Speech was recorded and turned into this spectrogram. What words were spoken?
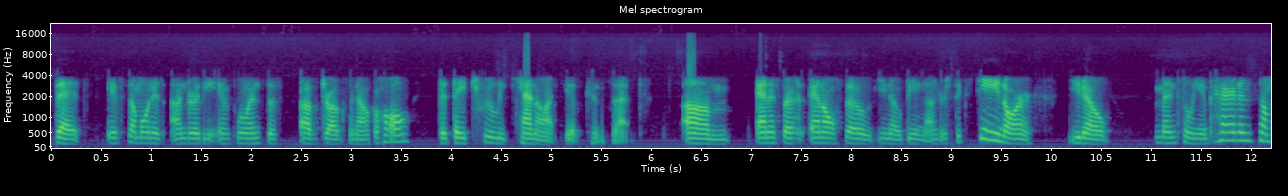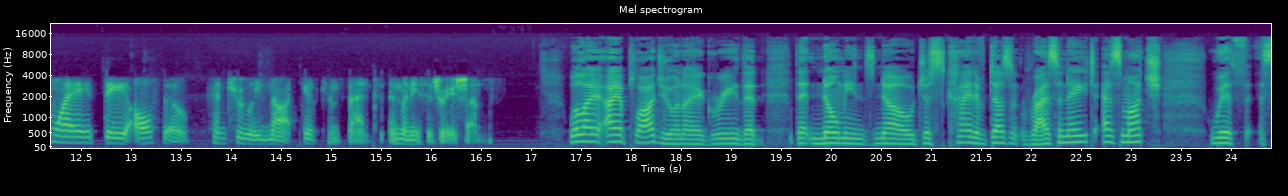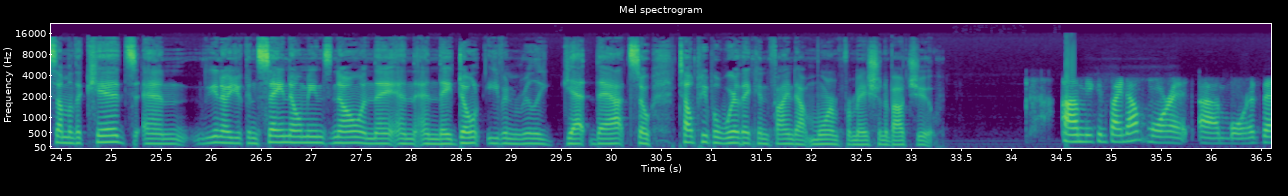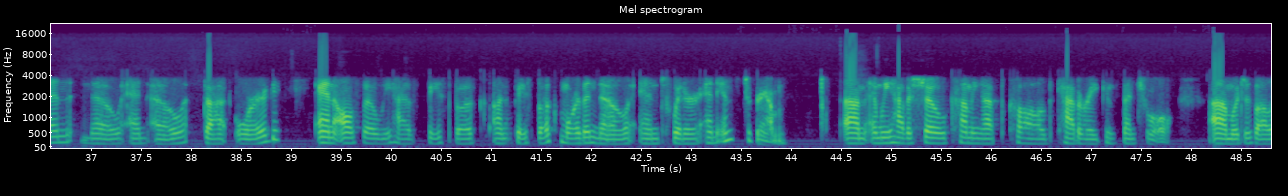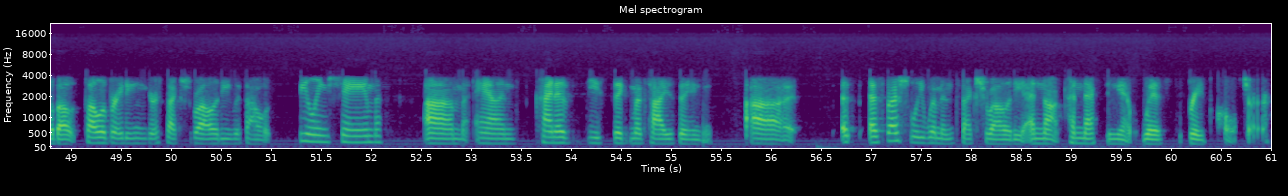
that if someone is under the influence of, of drugs and alcohol, that they truly cannot give consent. Um, and and also, you know, being under 16 or, you know, mentally impaired in some way, they also can truly not give consent in many situations. Well, I, I, applaud you, and I agree that that no means no just kind of doesn't resonate as much with some of the kids, and you know you can say no means no, and they and and they don't even really get that. So tell people where they can find out more information about you. Um, you can find out more at uh, morethanno.org. And also, we have Facebook on Facebook, More Than No, and Twitter and Instagram. Um, and we have a show coming up called Cabaret Consensual, um, which is all about celebrating your sexuality without feeling shame um, and kind of destigmatizing, uh, especially women's sexuality, and not connecting it with rape culture.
